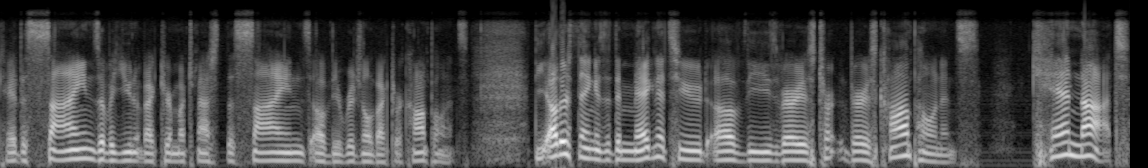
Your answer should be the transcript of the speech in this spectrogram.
Okay, the signs of a unit vector much match the signs of the original vector components. The other thing is that the magnitude of these various various components cannot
